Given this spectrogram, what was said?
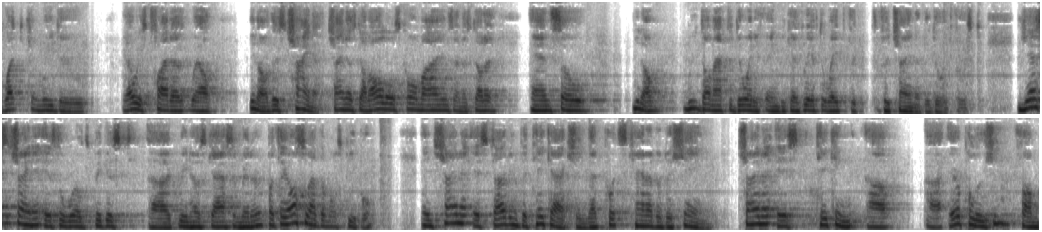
what can we do? They always try to, well, you know, there's China. China's got all those coal mines and it's got a, and so, you know, we don't have to do anything because we have to wait for, for China to do it first. Yes, China is the world's biggest uh, greenhouse gas emitter, but they also have the most people. And China is starting to take action that puts Canada to shame. China is taking uh, uh, air pollution from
